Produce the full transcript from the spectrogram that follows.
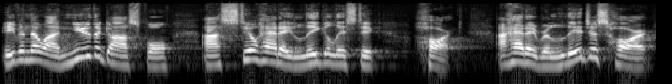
Even though I knew the gospel, I still had a legalistic heart. I had a religious heart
